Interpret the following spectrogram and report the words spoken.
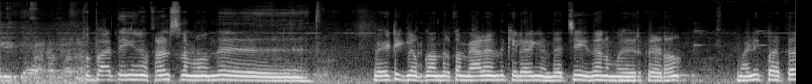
இப்போ பார்த்தீங்கன்னா ஃப்ரெண்ட்ஸ் நம்ம வந்து வெயிட்டிங்கில் உட்காந்துருக்கோம் மேலேருந்து கீழே இறங்கி வந்தாச்சு இதுதான் நம்ம இருக்கிற இடம் மணி பார்த்தா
